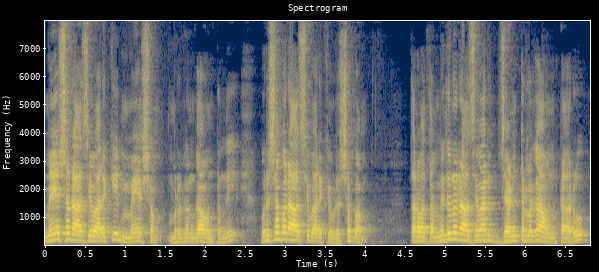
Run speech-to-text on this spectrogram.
మేషరాశి వారికి మేషం మృగంగా ఉంటుంది. వృషభ రాశి వారికి వృషభం. తర్వాత మిథున రాశి వారు జంటలుగా ఉంటారు.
